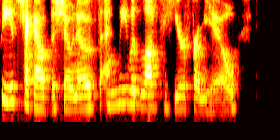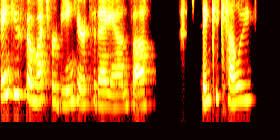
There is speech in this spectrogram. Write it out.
please check out the show notes and we would love to hear from you. Thank you so much for being here today, Anza. Thank you, Kelly.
